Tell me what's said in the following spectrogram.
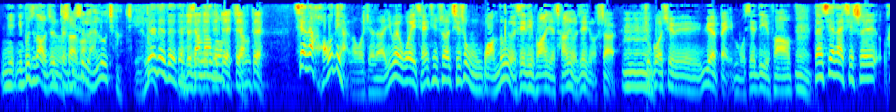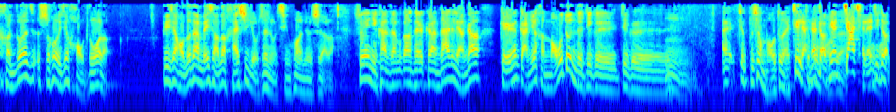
你你不知道这种事吗？是拦路抢劫了。对对对对，相当多，相对。现在好点了，我觉得，因为我以前听说，其实我们广东有些地方也常有这种事儿，嗯，就过去粤北某些地方，嗯，但现在其实很多时候已经好多了，比以前好多，但没想到还是有这种情况就是了。所以你看，咱们刚才看，他这两张给人感觉很矛盾的这个这个，嗯，哎，这不叫矛盾，这两张照片加起来就叫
